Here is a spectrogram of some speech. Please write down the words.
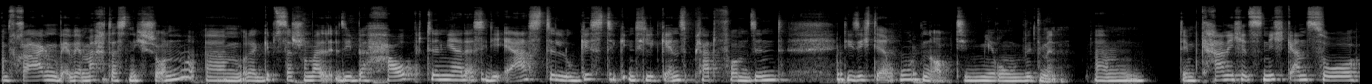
am Fragen, wer, wer macht das nicht schon? Ähm, oder gibt es das schon? Weil sie behaupten ja, dass sie die erste Logistik-Intelligenz-Plattform sind, die sich der Routenoptimierung widmen. Ähm, dem kann ich jetzt nicht ganz so.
